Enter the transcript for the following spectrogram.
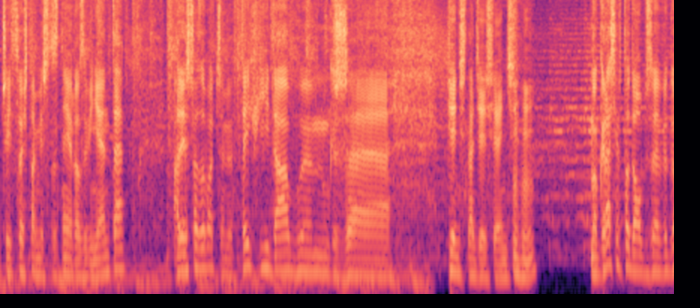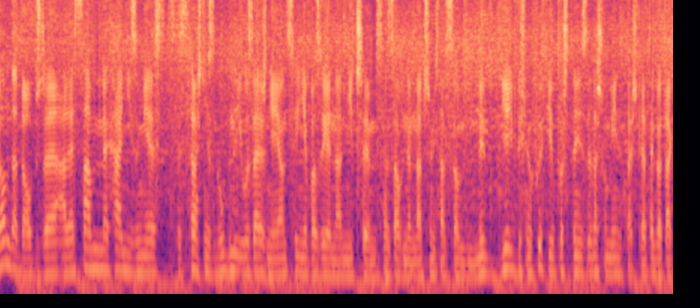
czyli coś tam jeszcze zostanie rozwinięte, ale jeszcze zobaczymy. W tej chwili dałbym grze 5 na 10. Mhm. No gra się w to dobrze, wygląda dobrze, ale sam mechanizm jest strasznie zgubny i uzależniający i nie bazuje na niczym sensownym, na czymś, na co my mielibyśmy wpływ i po prostu jest naszą umiejętność. Dlatego tak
